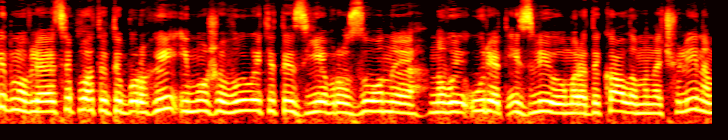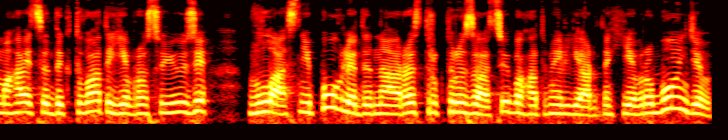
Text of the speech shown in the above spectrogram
відмовляється платити борги і може вилетіти з єврозони. Новий уряд із лівими радикалами на чолі намагається диктувати Євросоюзі власні погляди на реструктуризацію багатомільярдних євробондів.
